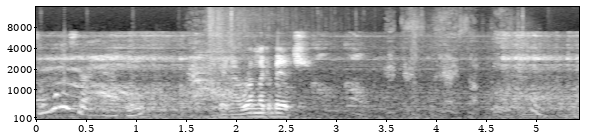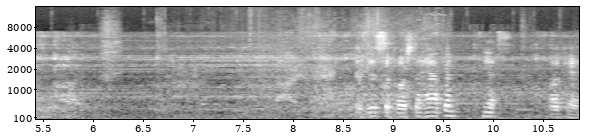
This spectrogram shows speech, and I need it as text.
Somebody's not happy. Okay, now run like a bitch. Is this supposed to happen? Yes. Okay.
